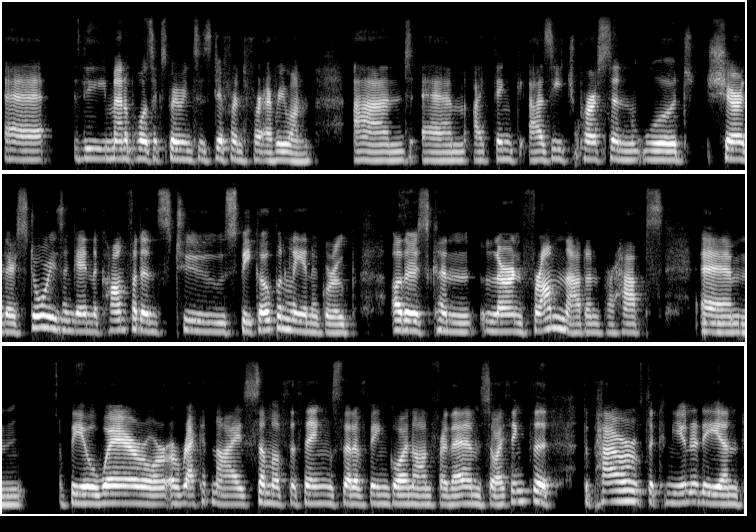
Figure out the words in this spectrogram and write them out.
uh, the menopause experience is different for everyone, and um, I think as each person would share their stories and gain the confidence to speak openly in a group, others can learn from that and perhaps um, be aware or, or recognize some of the things that have been going on for them. So i think the the power of the community and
